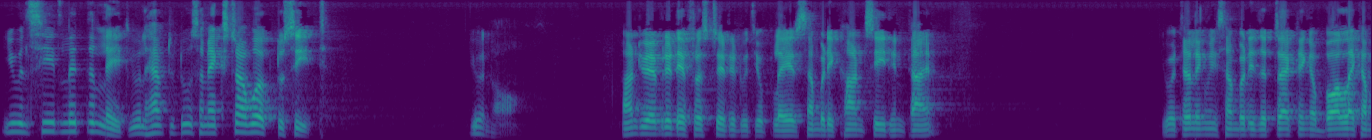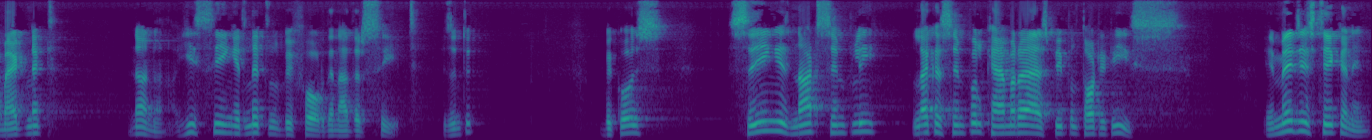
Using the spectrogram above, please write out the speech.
you will see it little late, you will have to do some extra work to see it. You know. Aren't you every day frustrated with your players, somebody can't see it in time? You are telling me somebody's attracting a ball like a magnet? No, no, no, he's seeing it little before than others see it, isn't it? Because seeing is not simply like a simple camera as people thought it is. Image is taken in,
